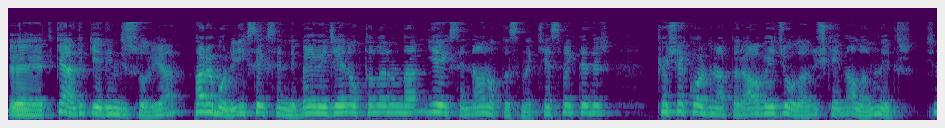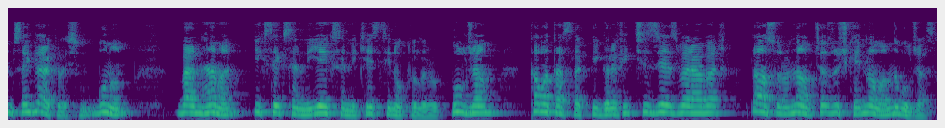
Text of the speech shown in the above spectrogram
Evet geldik 7. soruya. Parabolü x eksenini B ve C noktalarında y eksenini A noktasında kesmektedir. Köşe koordinatları ABC olan üçgenin alanı nedir? Şimdi sevgili arkadaşım bunun ben hemen x eksenini y eksenini kestiği noktaları bulacağım. Kabataslak bir grafik çizeceğiz beraber. Daha sonra ne yapacağız? Üçgenin alanını bulacağız.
